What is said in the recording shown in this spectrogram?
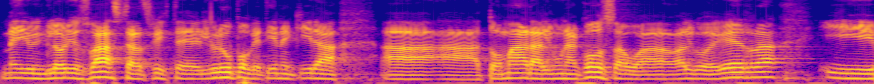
medio Inglorious Bastards, viste, el grupo que tiene que ir a, tomar alguna cosa o algo de guerra, y,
